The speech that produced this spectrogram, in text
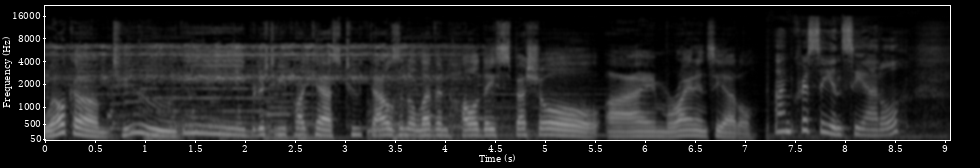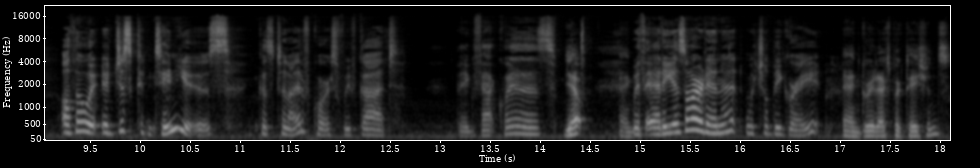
Welcome to the British TV Podcast 2011 Holiday Special. I'm Ryan in Seattle. I'm Chrissy in Seattle. Although it, it just continues, because tonight, of course, we've got Big Fat Quiz Yep. And, with Eddie Izzard in it, which will be great. and great expectations.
